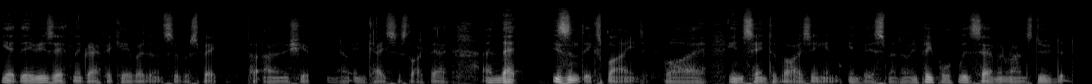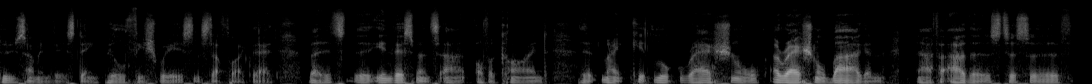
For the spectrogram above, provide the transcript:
yet there is ethnographic evidence of respect for ownership, you know, in cases like that, and that isn't explained by incentivising investment. I mean, people with salmon runs do do some investing, build fish and stuff like that, but it's the investments aren't of a kind that make it look rational, a rational bargain uh, for others to serve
